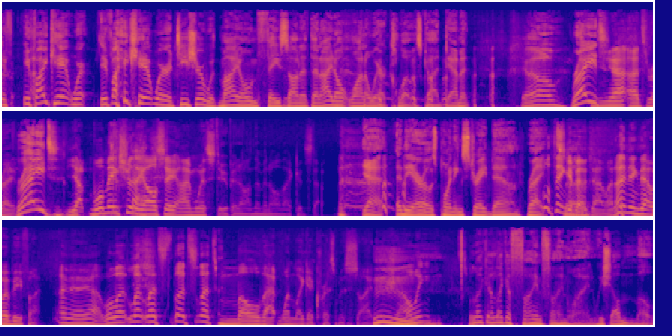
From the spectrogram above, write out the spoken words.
If if I can't wear if I can't wear a t-shirt with my own face on it, then I don't want to wear clothes. God damn it. You know, right? Yeah, that's right. Right? Yep. We'll make sure they all say I'm with stupid on them and all that good stuff. Yeah. And the arrow's pointing straight down. Right. we'll think So, about that one. I think that would be fun. I mean, yeah. Well, let, let, let's let's let's mull that one like a Christmas cider, shall we? Hmm. Like a like a fine, fine wine. We shall mull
